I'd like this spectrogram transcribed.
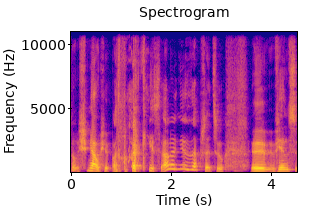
No, śmiał się pan Markis, ale nie zaprzeczył. Y, Więc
